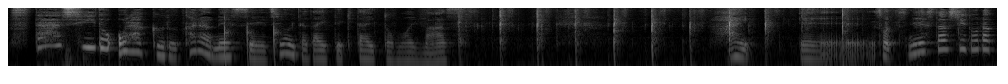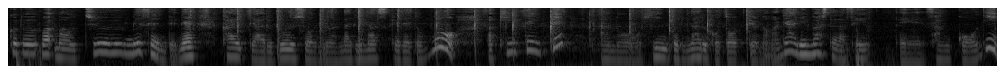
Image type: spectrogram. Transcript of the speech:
スターシードオラクルからメッセージをいただいていきたいと思います。はい。えー、そうですね。スターシードラクルは、まあ、宇宙目線でね、書いてある文章にはなりますけれども、まあ、聞いていて、あの、ヒントになることっていうのがね、ありましたら、せえー、参考に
